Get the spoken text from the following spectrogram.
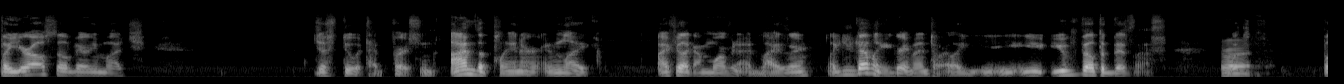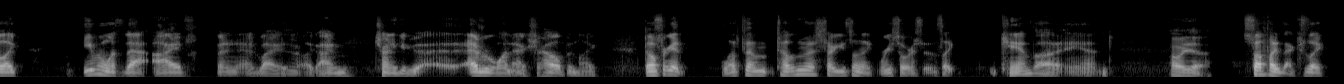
but you're also very much just do it type of person. I'm the planner, and like I feel like I'm more of an advisor. Like you're definitely a great mentor. Like you, you you've built a business, Right. but like even with that, I've been an advisor. Like I'm trying to give you uh, everyone extra help, and like don't forget, let them tell them to start using like resources like Canva and Oh yeah. stuff like that because like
